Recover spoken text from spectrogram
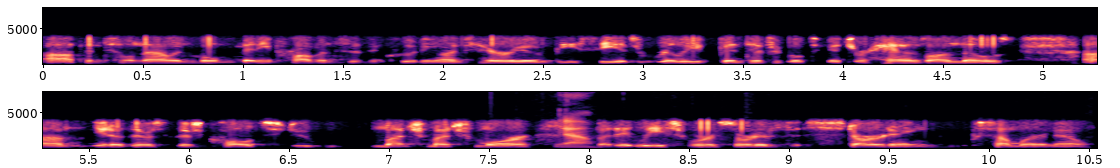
Uh, up until now, in mo- many provinces, including Ontario and BC, it's really been difficult to get your hands on those. Um, you know, there's there's calls to do much much more. Yeah. But at least we're sort of starting somewhere now.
